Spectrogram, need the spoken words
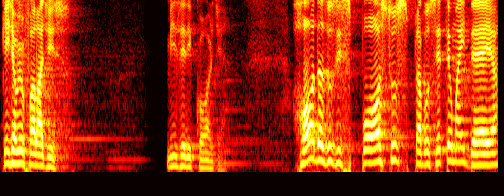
Quem já ouviu falar disso? Misericórdia rodas dos expostos, para você ter uma ideia,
